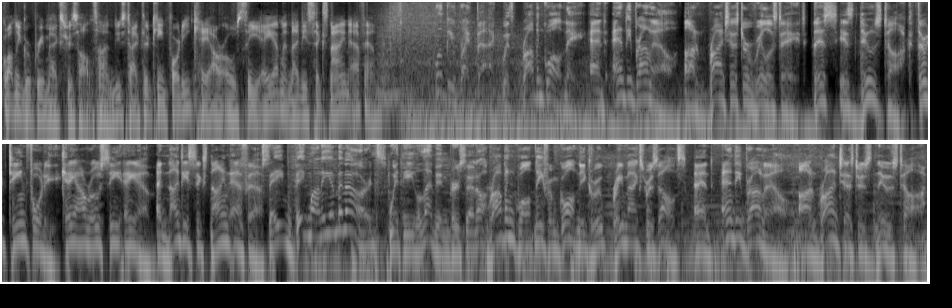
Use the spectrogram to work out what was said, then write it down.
Gwaltney Group Remax results on News Talk 1340 KROC AM and 96.9 FM. We'll be right back with Robin Gwaltney and Andy Brownell on Rochester Real Estate. This is News Talk 1340 KROC AM and 96.9 FM. Save big money at Menards with 11% off. Robin Gwaltney from Gwaltney Group Remax Results and Andy Brownell on Rochester's News Talk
